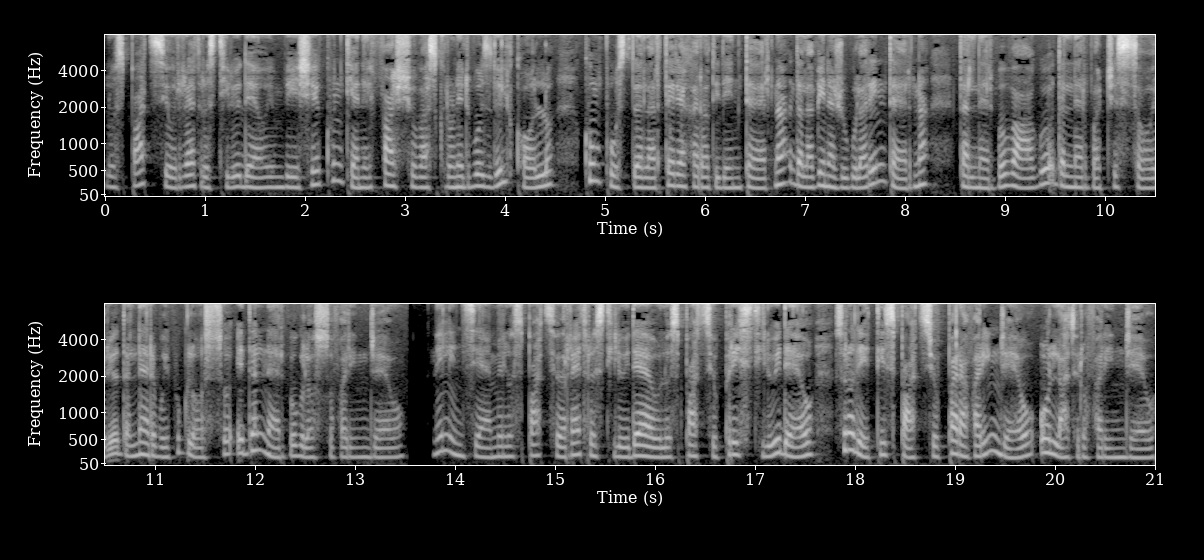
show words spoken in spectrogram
Lo spazio retrostiloideo invece contiene il fascio vascolo-nervoso del collo composto dall'arteria carotide interna, dalla vena giugulare interna, dal nervo vago, dal nervo accessorio, dal nervo ipoglosso e dal nervo glossofaringeo. Nell'insieme lo spazio retrostiloideo e lo spazio prestiloideo sono detti spazio parafaringeo o laterofaringeo,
